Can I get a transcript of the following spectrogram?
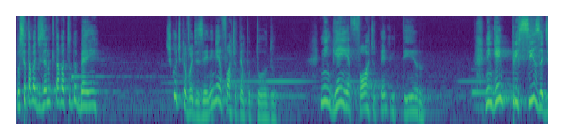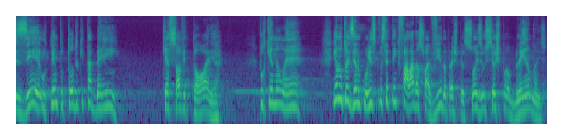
você estava dizendo que estava tudo bem. Escute o que eu vou dizer: ninguém é forte o tempo todo. Ninguém é forte o tempo inteiro. Ninguém precisa dizer o tempo todo que está bem, que é só vitória, porque não é. E eu não estou dizendo com isso que você tem que falar da sua vida para as pessoas e os seus problemas,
